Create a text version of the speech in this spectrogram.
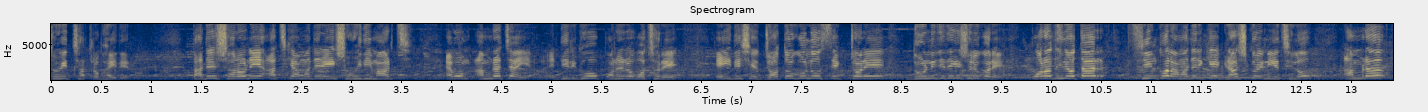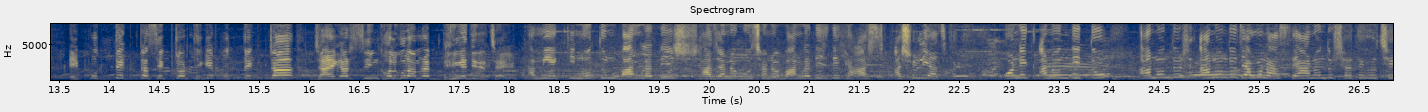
শহীদ ছাত্র ভাইদের। তাদের স্মরণে আজকে আমাদের এই শহীদি মার্চ এবং আমরা চাই দীর্ঘ পনেরো বছরে এই দেশে যতগুলো সেক্টরে দুর্নীতি থেকে শুরু করে পরাধীনতার শৃঙ্খল আমাদেরকে গ্রাস করে নিয়েছিল, আমরা এই প্রত্যেকটা সেক্টর থেকে প্রত্যেকটা জায়গার শৃঙ্খলগুলো আমরা ভেঙে দিতে চাই। আমি একটি নতুন বাংলাদেশ সাজানো, গোছানো বাংলাদেশ দেখে আস- আসলে আজকে অনেক আনন্দিত। আনন্দ আনন্দ যেমন আছে, আনন্দের সাথে হচ্ছে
